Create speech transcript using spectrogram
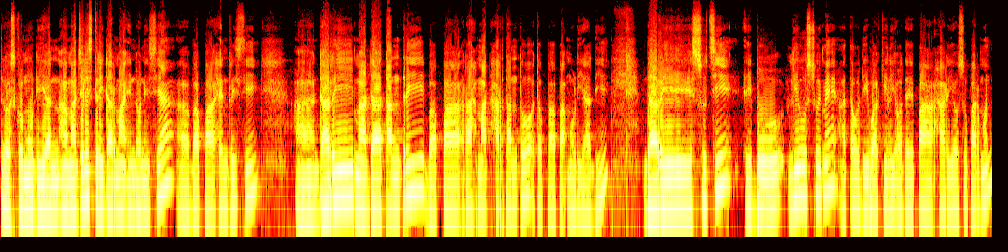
Terus kemudian uh, Majelis Tridharma Indonesia uh, Bapak Henry Si uh, dari Mada Tantri Bapak Rahmat Hartanto atau Bapak Mulyadi dari Suci Ibu Liu Suime atau diwakili oleh Pak Haryo Suparmun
